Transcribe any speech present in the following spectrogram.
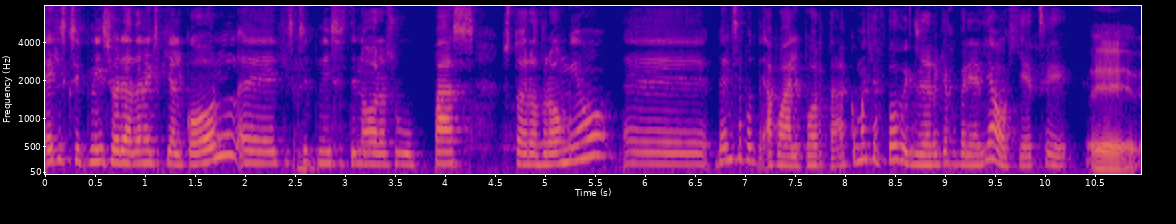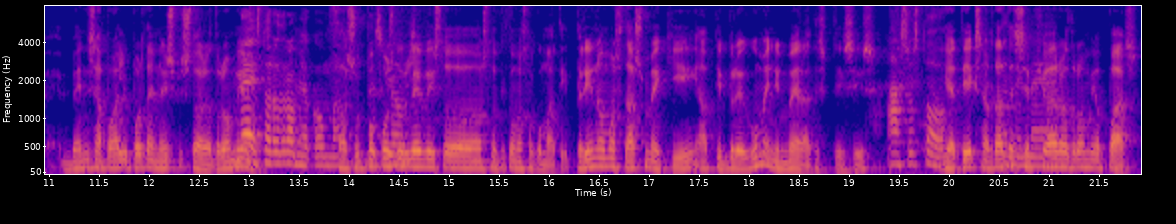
Έχεις ξυπνήσει, ωραία, δεν έχεις πια αλκοόλ. Ε, έχεις ξυπνήσει την ώρα σου, πας στο αεροδρόμιο. Ε, Μπαίνεις από, από άλλη πόρτα. Ακόμα και αυτό δεν ξέρω και έχω περιεργία, όχι έτσι. Ε, Μπαίνεις από άλλη πόρτα, εννοείς στο αεροδρόμιο; Ναι, στο αεροδρόμιο ακόμα. Θα σου πω πώς δουλεύει στο, στο δικό μας το κομμάτι. Πριν όμως φτάσουμε εκεί, από την προηγούμενη μέρα της πτήσης. Α, σωστό. Γιατί εξαρτάται σε ποιο αεροδρόμιο πας.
